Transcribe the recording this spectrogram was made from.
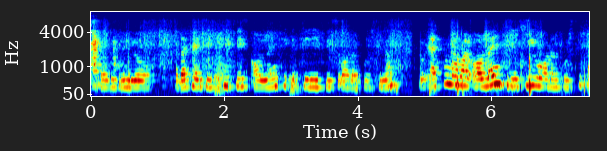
সেটার ভিতরে হলো দেখাইছি থ্রি পিস অনলাইন থেকে থ্রি পিস অর্ডার করেছিলাম। তো এখন আবার অনলাইন থেকে কি অর্ডার করছি তা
